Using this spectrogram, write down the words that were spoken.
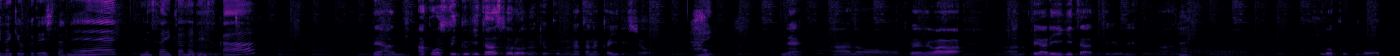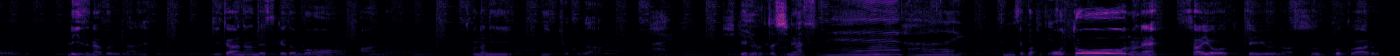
敵な曲でしたね。皆さんいかがですか、ねアアコースティックギターソロの曲もなかなかいいでしょはい、うねあのこれはあのフェアリーギターっていうねあの、はい。すごくこうリーズナブルなねギターなんですけどもあのこんなにいい曲がはい。弾けるんですね。しますね、はい。とてもやっぱ音のね作用っていうのはすっごくあるよ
